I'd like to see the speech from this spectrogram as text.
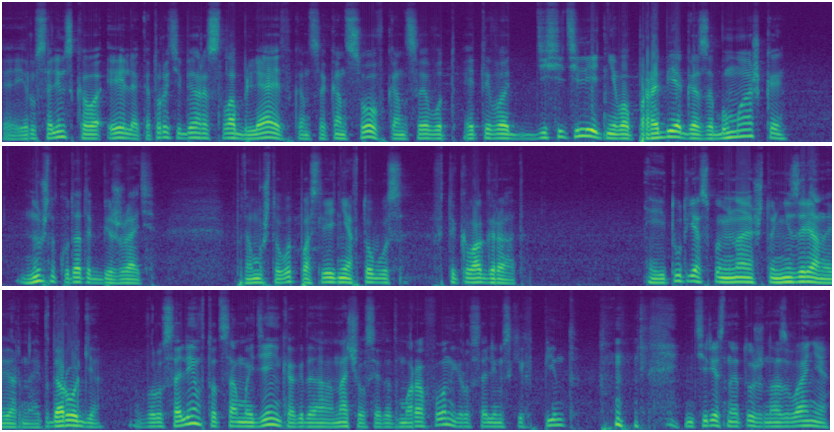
Э, Иерусалимского Эля, который тебя расслабляет в конце концов, в конце вот этого десятилетнего пробега за бумажкой, нужно куда-то бежать. Потому что вот последний автобус в Тыкваград. И тут я вспоминаю, что не зря, наверное, в дороге в Иерусалим в тот самый день, когда начался этот марафон Иерусалимских пинт. Интересное тоже название,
